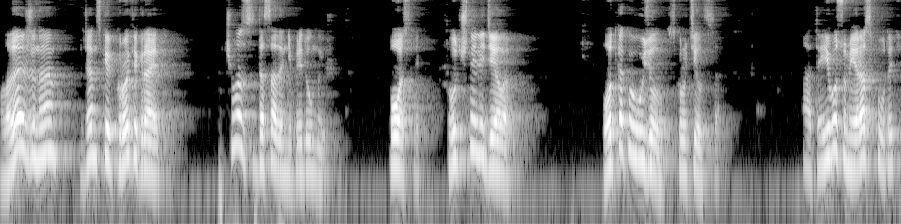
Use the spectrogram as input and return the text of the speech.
Молодая жена, женская кровь играет. Чего с досадой не придумаешь? После, шуточное ли дело? Вот какой узел скрутился. А ты его сумей распутать.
